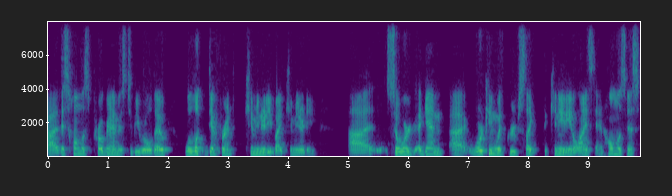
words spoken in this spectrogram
uh, this homeless program is to be rolled out will look different community by community. Uh, so we're, again, uh, working with groups like the Canadian Alliance to End Homelessness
